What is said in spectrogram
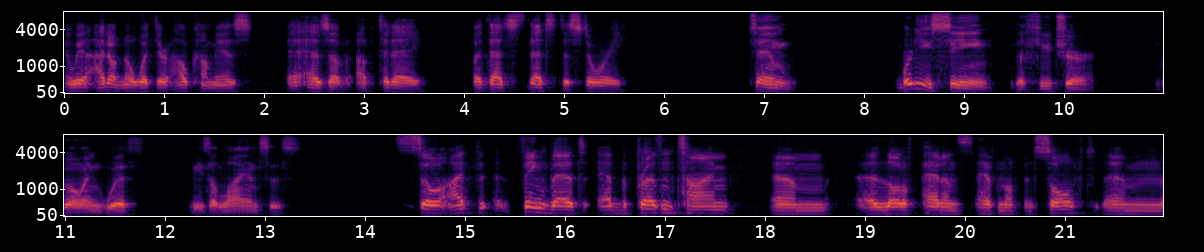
and we I don't know what their outcome is as of of today, but that's that's the story. Tim, where do you see the future going with these alliances? So I th- think that at the present time, um, a lot of patterns have not been solved. Um,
